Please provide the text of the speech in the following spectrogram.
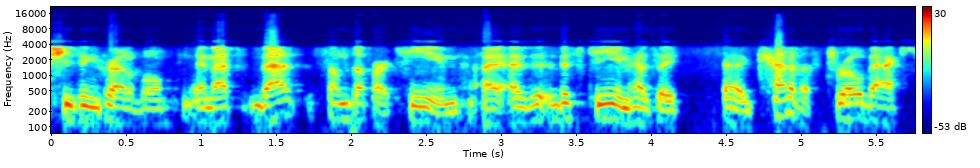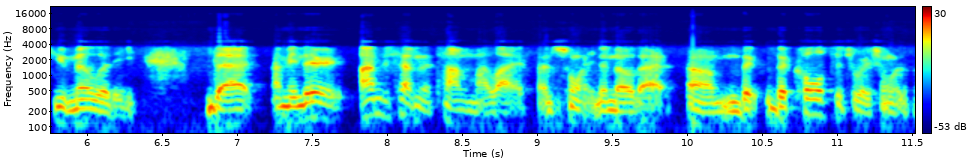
She's incredible, and that's that sums up our team. I, this team has a kind of a throwback humility that I mean, there. I'm just having the time of my life. I just want you to know that um, the the Cole situation was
